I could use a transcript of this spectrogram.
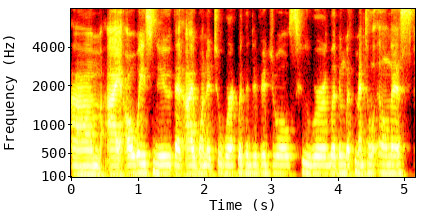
Um, I always knew that I wanted to work with individuals who were living with mental illness.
